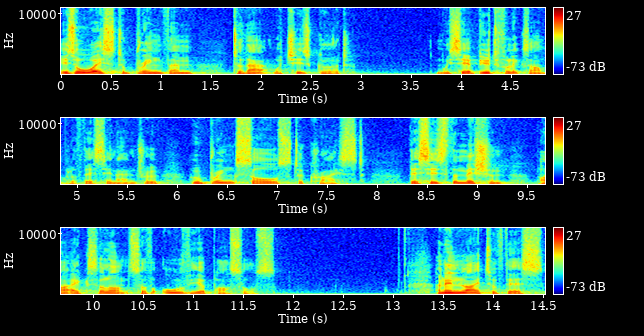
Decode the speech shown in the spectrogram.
is always to bring them to that which is good. We see a beautiful example of this in Andrew, who brings souls to Christ. This is the mission par excellence of all the apostles. And in light of this,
